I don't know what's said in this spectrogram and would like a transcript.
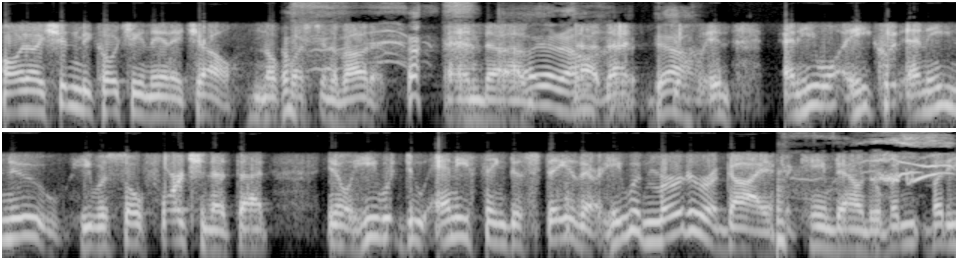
Oh no, he shouldn't be coaching in the NHL. No question about it. And um, Oh, you know, that, that yeah. know, and, he he could and he knew he was so fortunate that you know he would do anything to stay there. He would murder a guy if it came down to it. But but he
